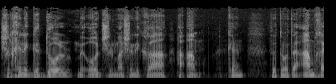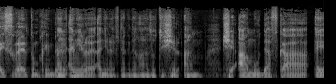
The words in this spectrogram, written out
של חלק גדול מאוד של מה שנקרא העם, כן? זאת אומרת, העמך ישראל תומכים אני, בנתניהו. אני, לא, אני לא אוהב את ההגדרה הזאת של עם. שעם הוא דווקא אה,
